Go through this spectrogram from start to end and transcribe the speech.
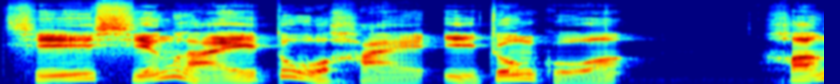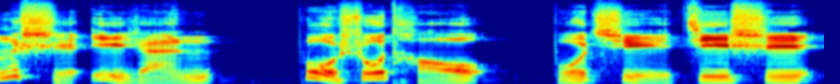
其行来渡海忆中国。横使一人不梳头，不去积尸，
